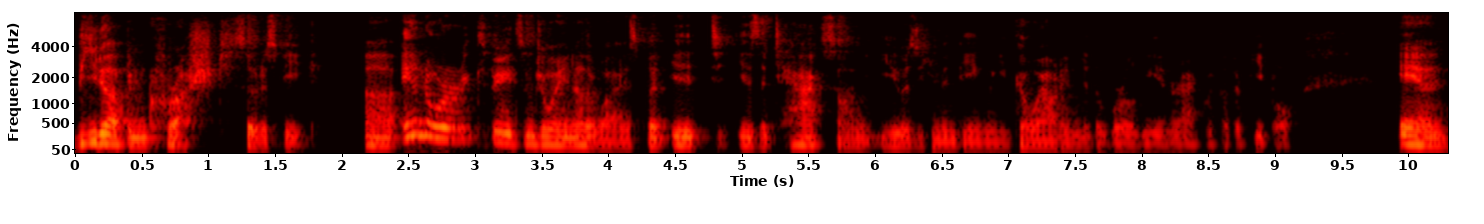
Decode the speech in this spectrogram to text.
beat up and crushed, so to speak, uh, and or experience some joy and otherwise. But it is a tax on you as a human being when you go out into the world and you interact with other people. And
